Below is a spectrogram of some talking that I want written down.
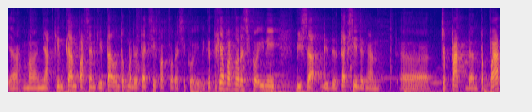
ya meyakinkan pasien kita untuk mendeteksi faktor resiko ini. Ketika faktor resiko ini bisa dideteksi dengan uh, cepat dan tepat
